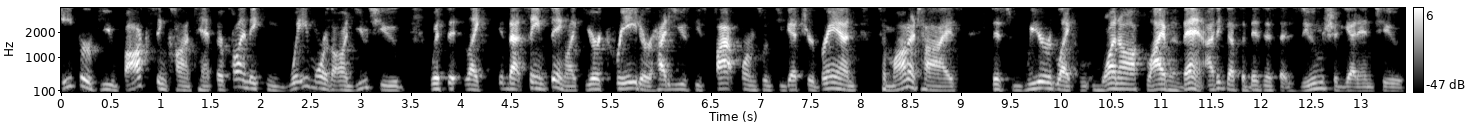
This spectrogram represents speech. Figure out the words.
pay-per-view boxing content. They're probably making way more than on YouTube with it, like that same thing. Like you're a creator, how to use these platforms once you get your brand to monetize this weird like one-off live event. I think that's a business that Zoom should get into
